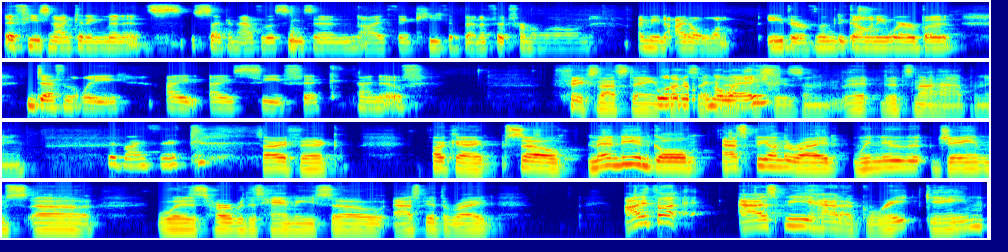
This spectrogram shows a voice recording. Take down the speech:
if he's not getting minutes second half of the season, I think he could benefit from a loan. I mean, I don't want either of them to go anywhere, but definitely I I see Fick kind of Fick's not staying for the second half of away. the season it, it's not happening goodbye Fick. sorry Fick. okay so mendy and goal azpi on the right we knew james uh was hurt with his hammy so azpi at the right i thought azpi had a great game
